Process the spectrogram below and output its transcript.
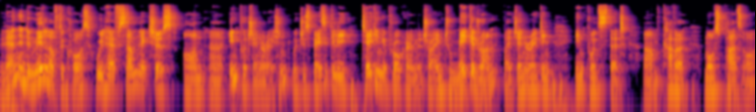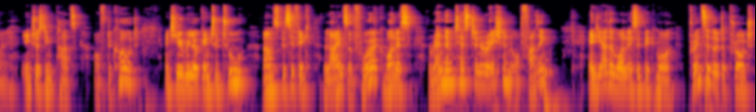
Then in the middle of the course, we'll have some lectures on uh, input generation, which is basically taking a program and trying to make it run by generating inputs that um, cover most parts or interesting parts of the code. And here we look into two um, specific lines of work. One is random test generation or fuzzing, and the other one is a bit more principled approach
